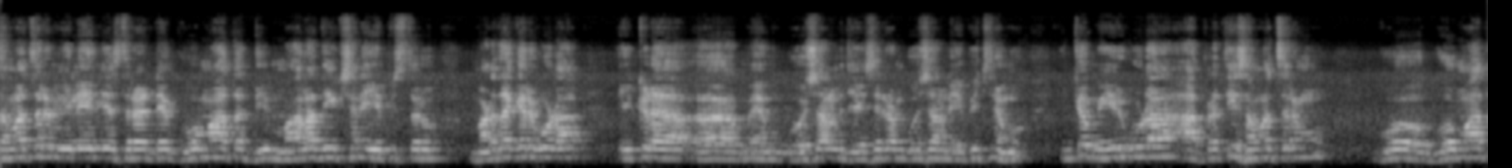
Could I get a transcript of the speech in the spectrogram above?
సంవత్సరం వీళ్ళు ఏం చేస్తారంటే గోమాత దీ మాల దీక్షని చేపిస్తారు మన దగ్గర కూడా ఇక్కడ మేము గోశాలను జయశ్రీరామ్ గోశాలను వేయించినాము ఇంకా మీరు కూడా ఆ ప్రతి సంవత్సరము గో గోమాత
